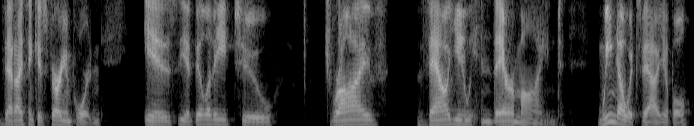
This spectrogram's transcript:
that I think is very important, is the ability to drive value in their mind. We know it's valuable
